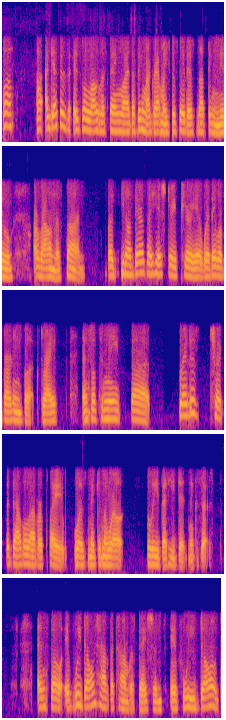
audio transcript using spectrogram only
Well, I guess it's, it's along the same lines. I think my grandma used to say there's nothing new around the sun. But, you know, there's a history period where they were burning books, right? And so to me, the greatest trick the devil ever played was making the world believe that he didn't exist. And so, if we don't have the conversations, if we don't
